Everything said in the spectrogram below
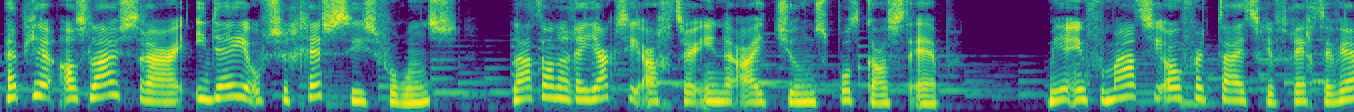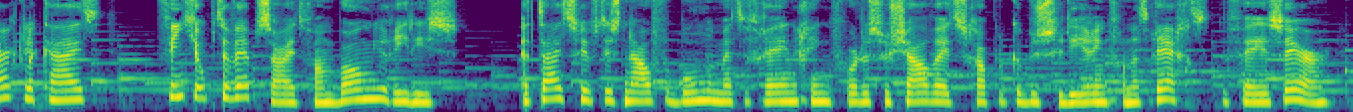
Heb je als luisteraar ideeën of suggesties voor ons? Laat dan een reactie achter in de iTunes podcast-app. Meer informatie over het tijdschrift Recht en Werkelijkheid vind je op de website van Boom Juridisch. Het tijdschrift is nauw verbonden met de Vereniging voor de Sociaal-Wetenschappelijke Bestudering van het Recht, de VSR.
